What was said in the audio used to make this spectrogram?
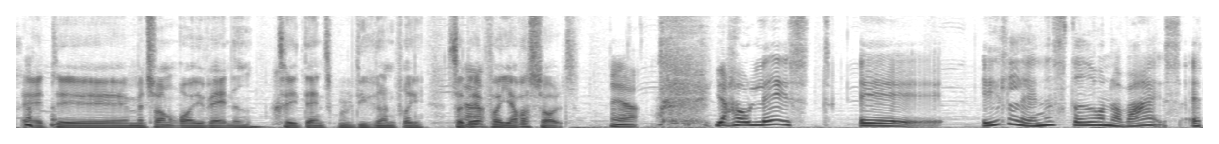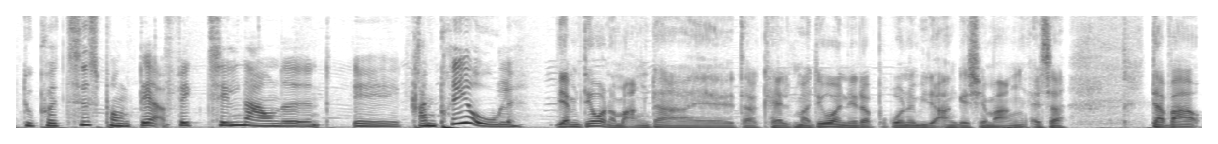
at øh, man sådan røg i vandet til Dansk Grand Prix. Så ja. derfor jeg var solgt. Ja. Jeg har jo læst øh, et eller andet sted undervejs, at du på et tidspunkt der fik tilnavnet øh, Grand Prix Ole. Jamen, det var der mange, der, der kaldte mig. Det var netop på grund af mit engagement. Altså, der var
